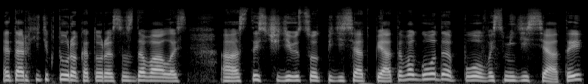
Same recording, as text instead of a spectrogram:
Это архитектура, которая создавалась а, с 1955 года по 80-й.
